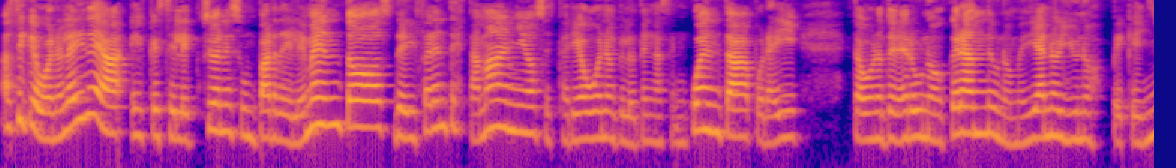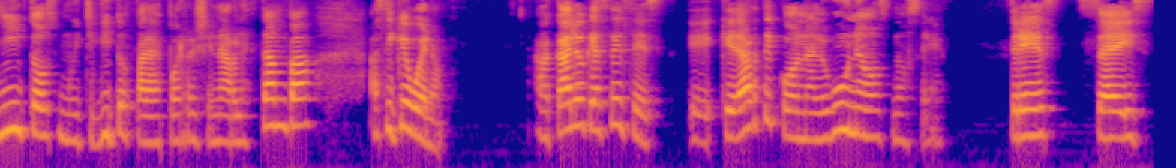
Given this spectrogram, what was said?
Así que bueno, la idea es que selecciones un par de elementos de diferentes tamaños, estaría bueno que lo tengas en cuenta, por ahí está bueno tener uno grande, uno mediano y unos pequeñitos, muy chiquitos para después rellenar la estampa. Así que bueno, acá lo que haces es eh, quedarte con algunos, no sé, tres, seis,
